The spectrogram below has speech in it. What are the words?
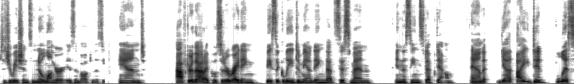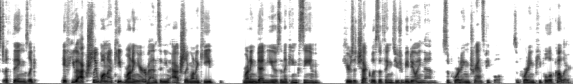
situations no longer is involved in the scene. And after that, I posted a writing basically demanding that cis men in the scene step down. And yet, I did list things like if you actually want to keep running your events and you actually want to keep running venues in the kink scene, here's a checklist of things you should be doing then supporting trans people, supporting people of color,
